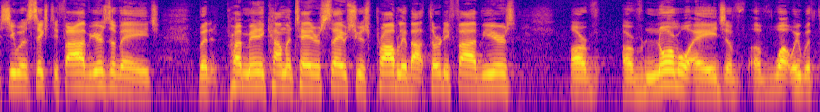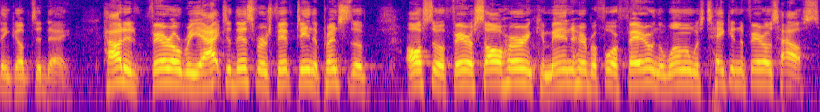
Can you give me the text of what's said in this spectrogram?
She was 65 years of age, but many commentators say she was probably about 35 years of, of normal age of, of what we would think of today. How did Pharaoh react to this? Verse 15 The prince of also of Pharaoh saw her and commanded her before Pharaoh, and the woman was taken to Pharaoh's house.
